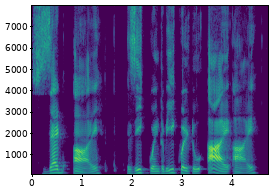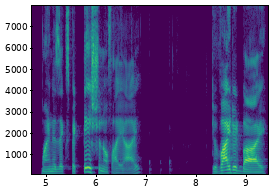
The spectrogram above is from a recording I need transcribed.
Zi is going to be equal to II minus expectation of II divided by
